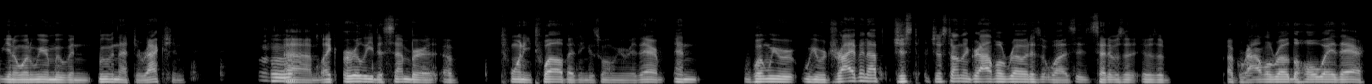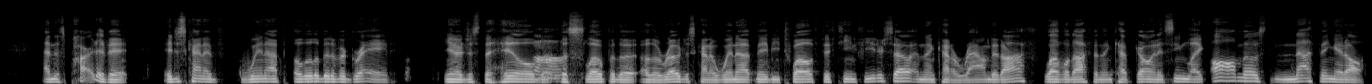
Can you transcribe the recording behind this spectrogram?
you know when we were moving moving that direction Mhm. um, like early December of 2012, I think is when we were there. And when we were we were driving up just just on the gravel road as it was, it said it was a it was a, a gravel road the whole way there. And this part of it, it just kind of went up a little bit of a grade. You know, just the hill, Uh-huh. the, the slope of the of the road just kind of went up maybe 12, 15 feet or so, and then kind of rounded off, leveled off, and then kept going. It seemed like almost nothing at all.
